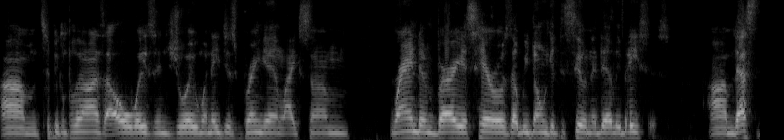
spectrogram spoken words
Um, to be completely honest, I always enjoy when they just bring in like some random various heroes that we don't get to see on a daily basis. Um, that's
